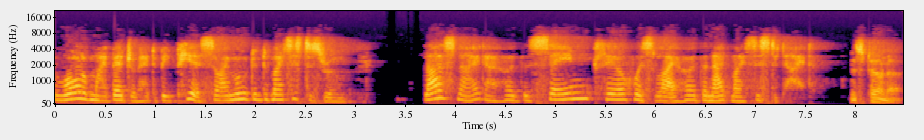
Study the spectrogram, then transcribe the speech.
the wall of my bedroom had to be pierced, so I moved into my sister's room. Last night, I heard the same clear whistle I heard the night my sister died. Miss Stoner,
